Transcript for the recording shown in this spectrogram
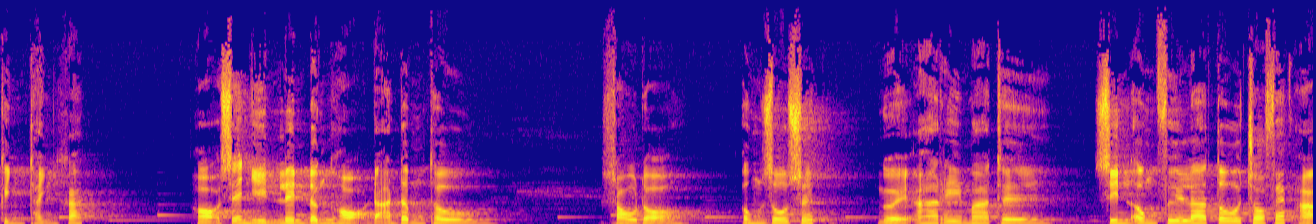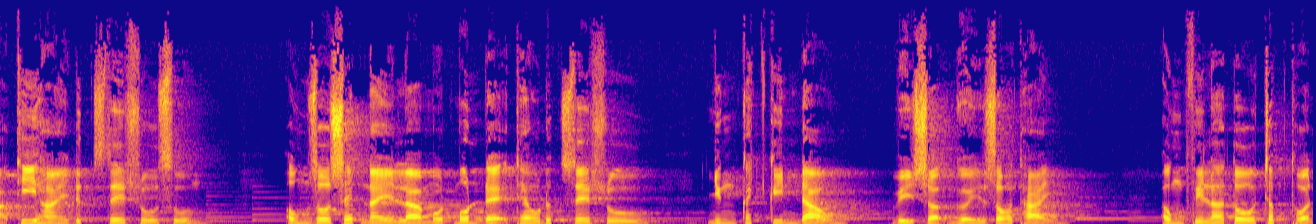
kinh thánh khác. Họ sẽ nhìn lên đấng họ đã đâm thâu. Sau đó, ông joseph, người arimathe Xin ông Philato cho phép hạ thi hài Đức Giêsu xuống. Ông Joseph này là một môn đệ theo Đức Giêsu, nhưng cách kín đáo vì sợ người Do Thái. Ông Philato chấp thuận.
